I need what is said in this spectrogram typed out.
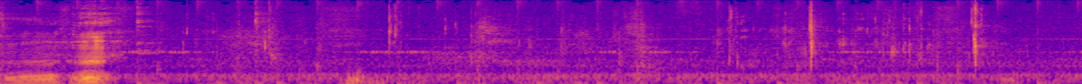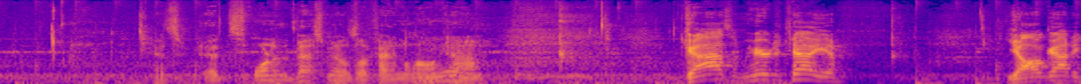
Mm-hmm. That's, that's one of the best meals I've had in a long Yeah. time. Guys, I'm here to tell you, Y'all got to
